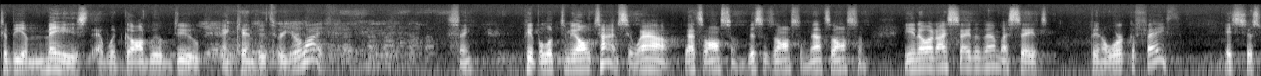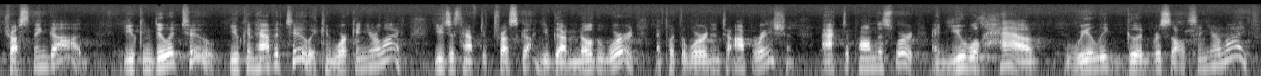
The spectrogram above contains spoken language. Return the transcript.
to be amazed at what God will do and can do through your life. See? People look to me all the time and say, Wow, that's awesome. This is awesome. That's awesome. You know what I say to them? I say, It's been a work of faith. It's just trusting God. You can do it too. You can have it too. It can work in your life. You just have to trust God. You've got to know the Word and put the Word into operation. Act upon this Word, and you will have really good results in your life.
